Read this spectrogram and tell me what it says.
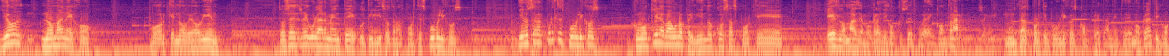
yo no manejo porque no veo bien. Entonces regularmente utilizo transportes públicos. Y en los transportes públicos, como quiera va uno aprendiendo cosas porque es lo más democrático que usted puede encontrar. un transporte público es completamente democrático.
